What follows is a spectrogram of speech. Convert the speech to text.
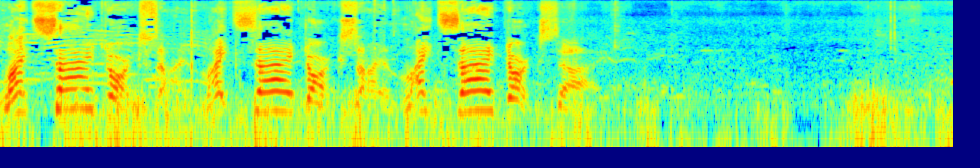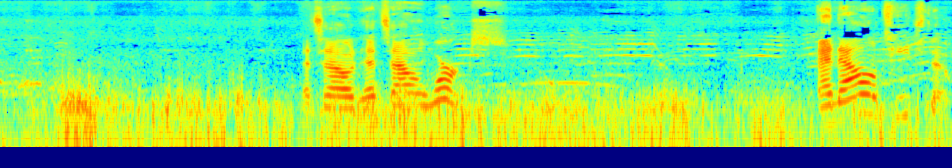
Light side, dark side. Light side, dark side. Light side, dark side. That's how that's how it works. And now I'll teach them.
